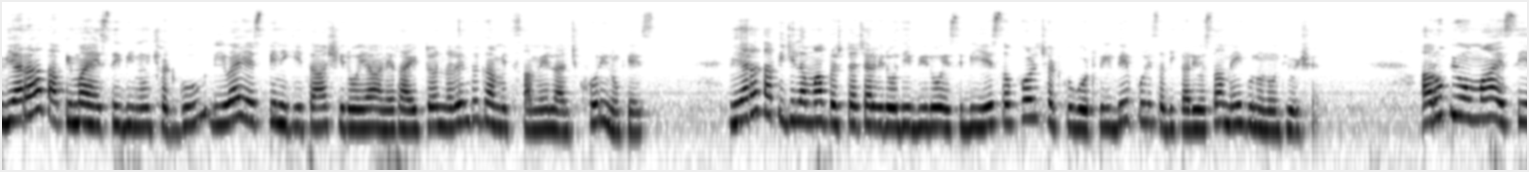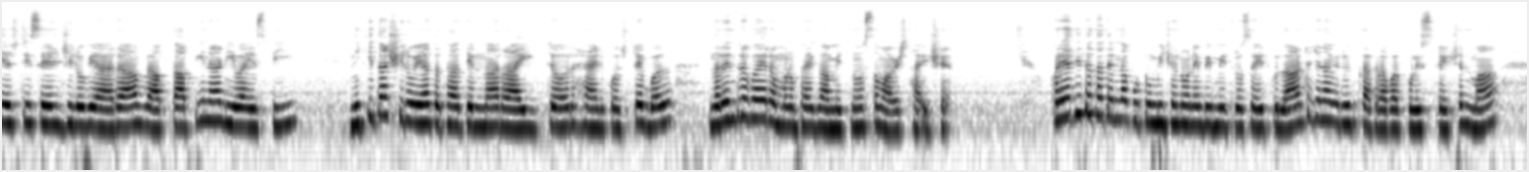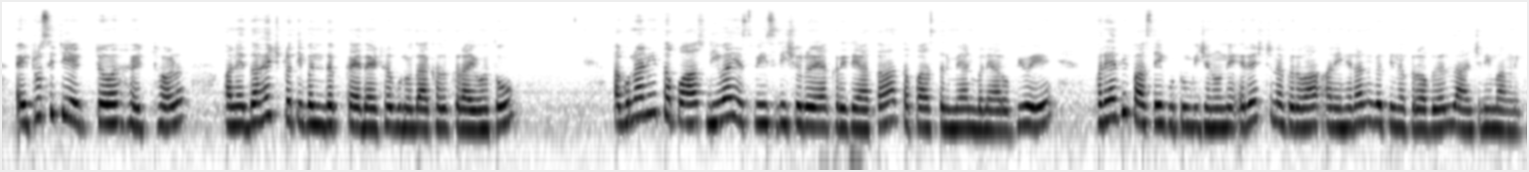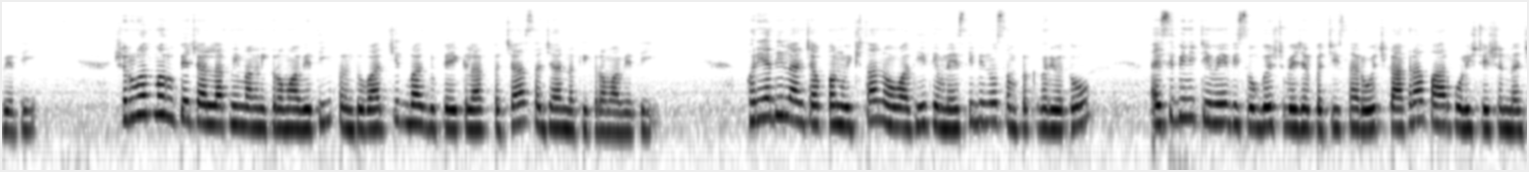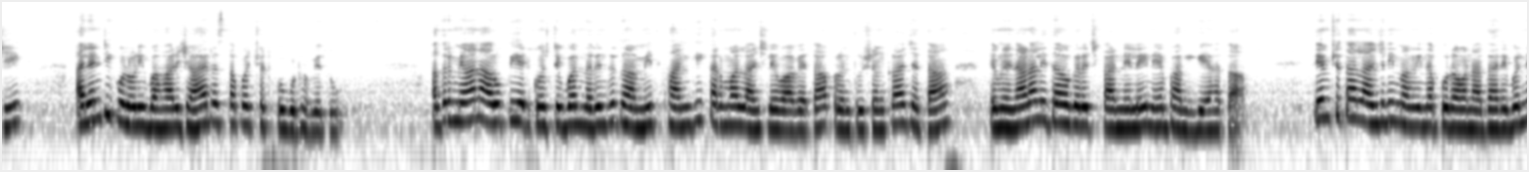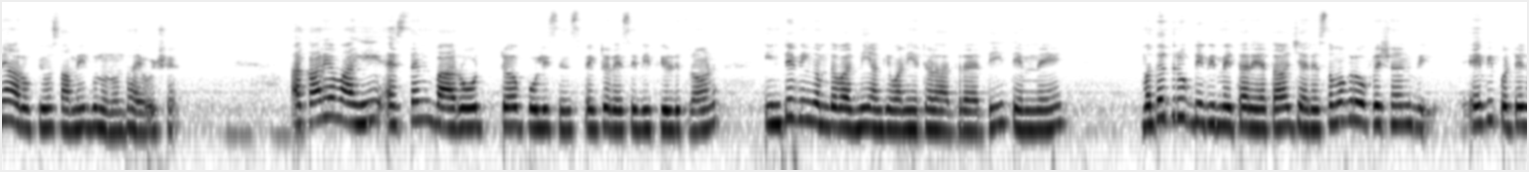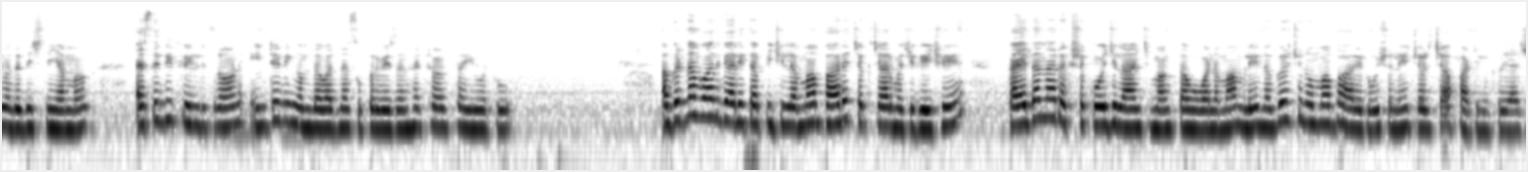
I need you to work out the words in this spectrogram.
વ્યારા તાપીમાં એસીબીનું છટગું ડીવાયએસપી નિકિતા શિરોયા અને રાઇટર નરેન્દ્ર ગામિત સામે લાંચખોરીનો કેસ. વ્યારા તાપી જિલ્લામાં ભ્રષ્ટાચાર વિરોધી બ્યુરો એસીબીએ સફળ છટકું ગોઠવી બે પોલીસ અધિકારીઓ સામે ગુનો નોંધ્યો છે. આરોપીઓમાં એસસી, એસટી સેલ, જિલ્લો વ્યારા તાપીના ડીવાયએસપી નિકિતા શિરોયા તથા તેમના writer head constable Narendrabhai Ramanbhai ગામિતનો સમાવેશ થાય છે. ફરિયાદી તથા તેમના કુટુંબીજનો અને બે મિત્રો સહિત કુલ આઠ જણા વિરુદ્ધ કાકરાપાર પોલીસ સ્ટેશનમાં એટ્રોસિટી એક્ટ હેઠળ અને દહેજ પ્રતિબંધક કાયદા હેઠળ ગુનો દાખલ કરાયો હતો. આ ગુનાની તપાસ ડીવાયએસપી શ્રી શોરયા કરી રહ્યા હતા. તપાસ દરમિયાન બંને આરોપીઓએ ફરિયાદી પાસે કુટુંબીજનોને એરેસ્ટ ન કરવા અને હેરાનગતિ ન કરવા બદલ લાંચની માંગણી કરી હતી. શરૂઆતમાં રૂપિયા ચાર લાખની માંગણી કરવામાં આવી હતી, પરંતુ વાતચીત બાદ રૂપિયા એક લાખ પચાસ હજાર નક્કી કરવામાં આવી હતી. ફરિયાદી લાંચ આપવાનું ઈચ્છતા ન હોવાથી તેમણે એસીબીનો સંપર્ક કર્યો હતો. એસીબીની ટીમે વીસ ઓગસ્ટ બે હજાર પચીસના રોજ કાકરાપાર પોલીસ સ્ટેશન નજીક એલએનટી કોલોની બહાર જાહેર રસ્તા પર છટકું ગોઠવ્યું હતું. આ દરમિયાન આરોપી હેડ કોન્સ્ટેબલ નરેન્દ્ર ગામિત ખાનગી કારમાં લાંચ લેવા આવ્યા હતા, પરંતુ શંકા જતાં તેમણે નાણાં લીધા વગર જ કારને લઈને ભાગી ગયા હતા. તેમ છતાં લાંચની માંગણીના પુરાવાના આધારે બંને આરોપીઓ સામે ગુનો નોંધાયો છે. આ કાર્યવાહી SN Barot police inspector ACB field ત્રણ ઇન્ટેવિંગ અમદાવાદની આગેવાની હેઠળ હાથ ધરાઈ હતી. તેમને મદદરૂપ ડીબી મહેતા રહ્યા હતા, જ્યારે સમગ્ર ઓપરેશન એવી પટેલ મદદનીશ નિયામક એસએબી ફિલ્ડ ત્રણ ઇન્ટેવિંગ અમદાવાદના સુપરવિઝન હેઠળ થયું હતું. આ ઘટના બાદ વ્યારી તાપી જિલ્લામાં ભારે ચકચાર મચી ગઈ છે. કાયદાના રક્ષકો જ લાંચ માંગતા હોવાના મામલે નગરજનોમાં ભારે રોષ અને ચર્ચા ફાટી નીકળ્યા છે.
